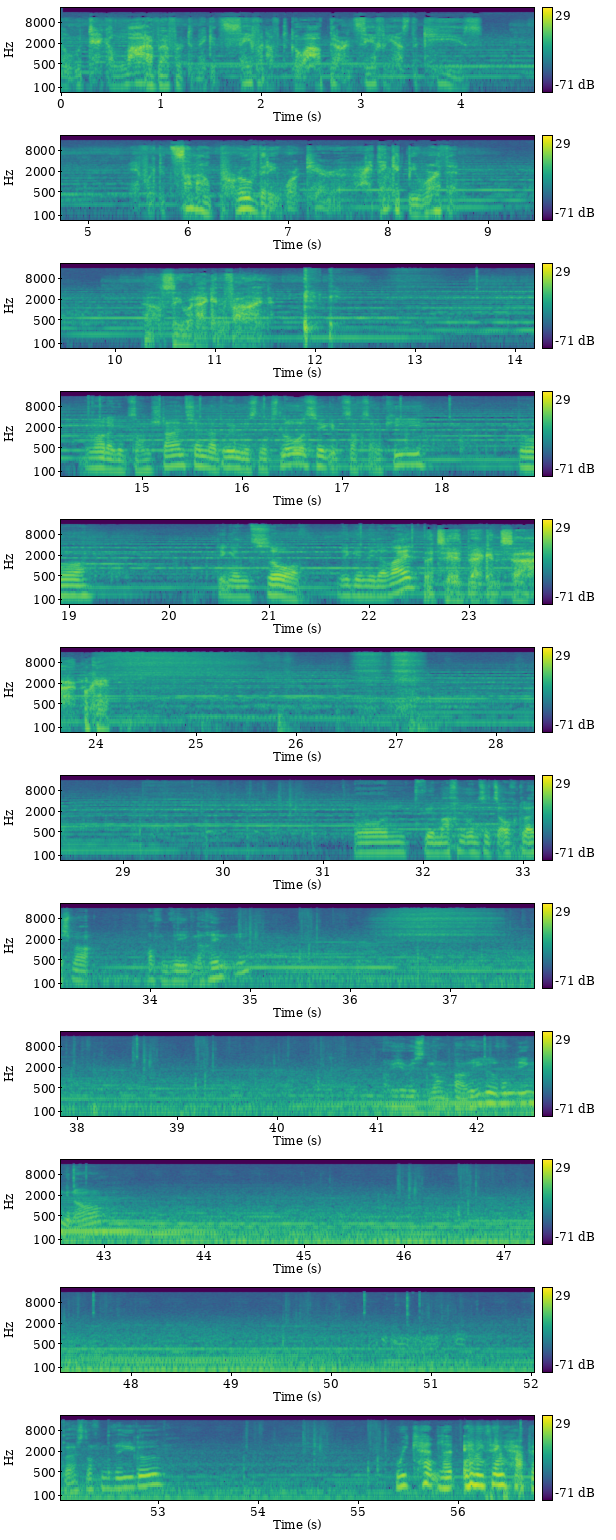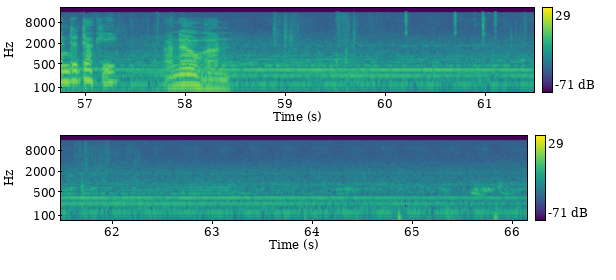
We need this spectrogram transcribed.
It would take a lot of effort to make it safe enough to go out there and see if he has the keys. If we could somehow prove that he worked here, I think it'd be worth it. I'll see what I can find. Oh, da gibt es noch ein Steinchen. Da drüben ist nichts los. Hier gibt es noch so ein Key. Door. Dingens. So. Wir gehen wieder rein. Let's head back inside. Okay. Und wir machen uns jetzt auch gleich mal auf den Weg nach hinten. Hier müssten noch ein paar Riegel rumliegen, genau. Da ist noch ein Riegel. We can't let anything happen to Ducky. I know, hun.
